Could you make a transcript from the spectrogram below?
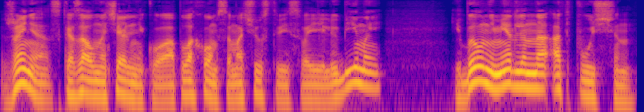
Женя сказал начальнику о плохом самочувствии своей любимой и был немедленно отпущен.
